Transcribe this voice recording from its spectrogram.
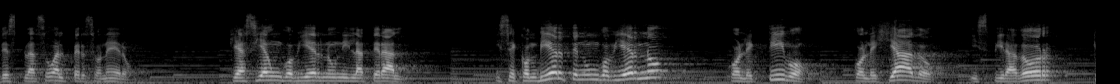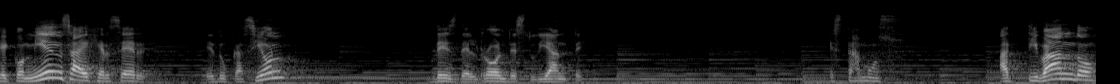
desplazó al personero que hacía un gobierno unilateral y se convierte en un gobierno colectivo, colegiado, inspirador, que comienza a ejercer educación desde el rol de estudiante. Estamos activando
